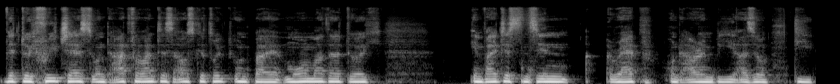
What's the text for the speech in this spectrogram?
wird durch Free Jazz und Artverwandtes ausgedrückt und bei More Mother durch im weitesten Sinn Rap und R&B, also die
